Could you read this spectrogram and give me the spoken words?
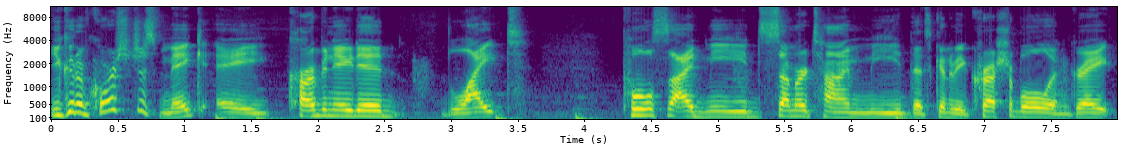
You could of course just make a carbonated, light, poolside mead, summertime mead that's gonna be crushable and great.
